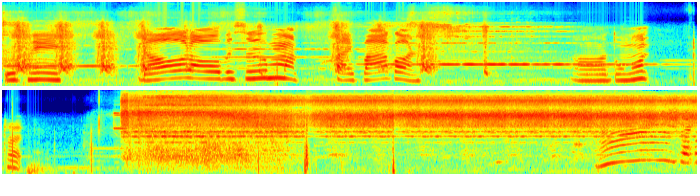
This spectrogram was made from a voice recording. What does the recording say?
โอเค เดี๋ยวเราไปซื้อหมัดสายฟ้าก่อน อ่อตรงนู้นใช่อืมจะไป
